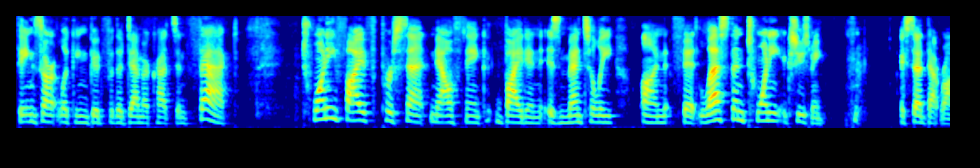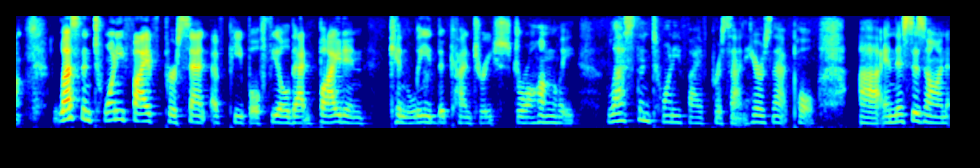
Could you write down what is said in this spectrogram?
things aren't looking good for the Democrats. In fact, 25% now think Biden is mentally unfit. Less than 20, excuse me, I said that wrong. Less than 25% of people feel that Biden can lead the country strongly. Less than 25%. Here's that poll. Uh, and this is on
